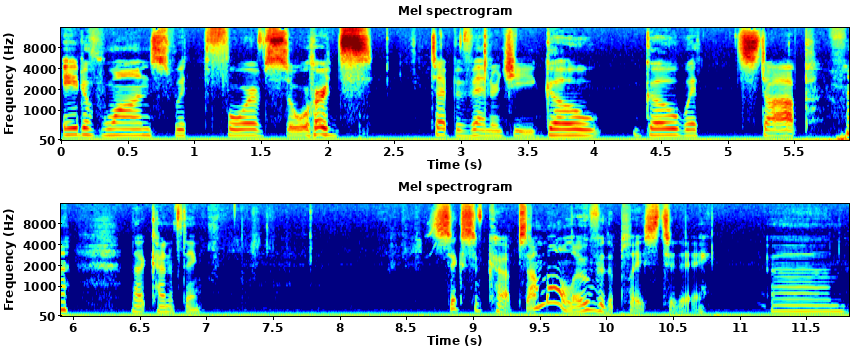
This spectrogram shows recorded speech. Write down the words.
eight of wands with four of swords type of energy. Go go with stop, that kind of thing. Six of cups. I'm all over the place today. Um,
